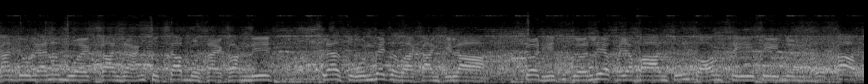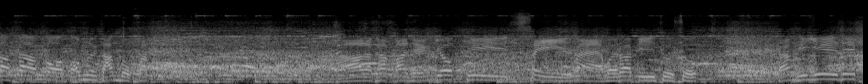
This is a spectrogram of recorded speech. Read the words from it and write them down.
การดูแลนักมวยการแข่งศึกจ้ามวยไทยครั้งนี้ และศูนย์เวชศาสตร์การกีฬาเกิดเหตุฉุกเฉินเรียกพยาบาล 024416999ต่อ2136ครับเอาละครับมาถึงยกที่4แหมมวรอบอีสุสุครั้งที่23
